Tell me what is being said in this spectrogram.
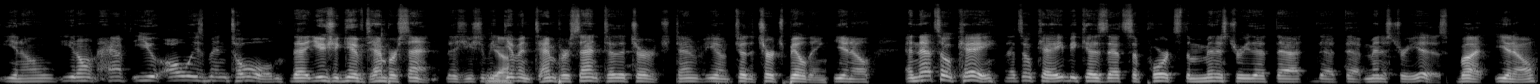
you know you don't have to. You always been told that you should give ten percent. That you should be Yeah. giving ten percent to the church, ten you know to the church building. You know, and that's okay. That's okay because that supports the ministry that that that that ministry is. But you know,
